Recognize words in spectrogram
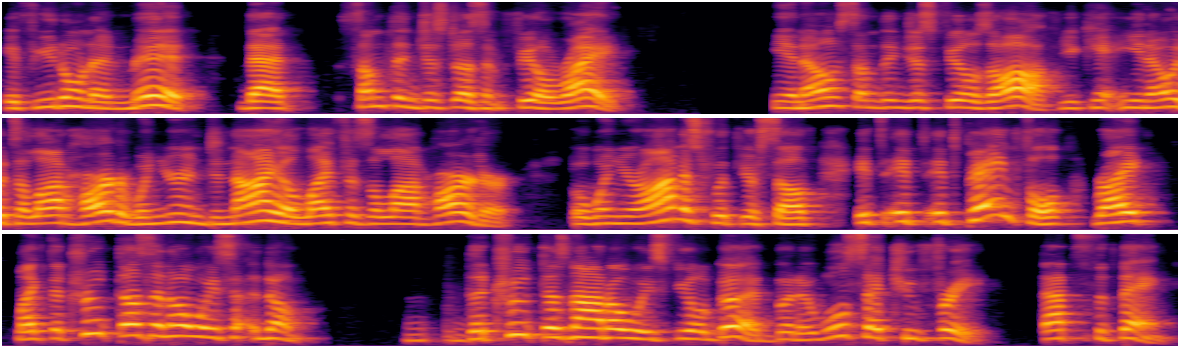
if you don't admit that something just doesn't feel right? You know, something just feels off. You can't, you know, it's a lot harder. When you're in denial, life is a lot harder. But when you're honest with yourself, it's it's it's painful, right? Like the truth doesn't always no, the truth does not always feel good, but it will set you free. That's the thing.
